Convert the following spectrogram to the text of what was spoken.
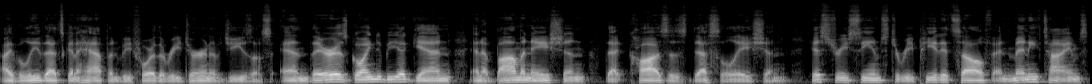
I believe that's going to happen before the return of Jesus. And there is going to be again an abomination that causes desolation. History seems to repeat itself, and many times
